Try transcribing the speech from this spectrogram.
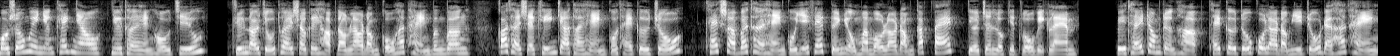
Một số nguyên nhân khác nhau như thời hạn hộ chiếu, chuyển đổi chủ thuê sau khi hợp đồng lao động cũ hết hạn vân vân có thể sẽ khiến cho thời hạn của thẻ cư trú khác so với thời hạn của giấy phép tuyển dụng mà Bộ Lao động cấp phát dựa trên luật dịch vụ việc làm. Vì thế trong trường hợp thẻ cư trú của lao động di trú đã hết hạn,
